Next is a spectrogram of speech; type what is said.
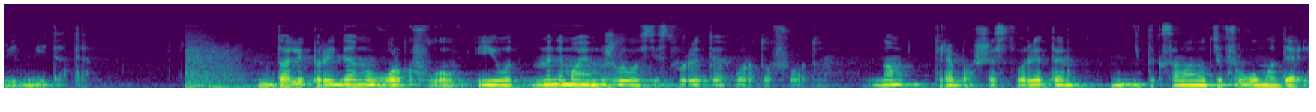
відмітити. Далі перейдемо в workflow, і от ми не маємо можливості створити ортофото. Нам треба ще створити так само цифрову модель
